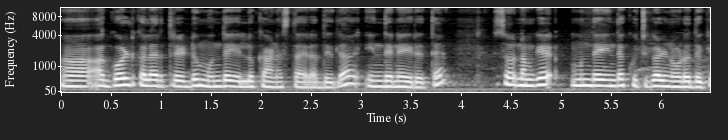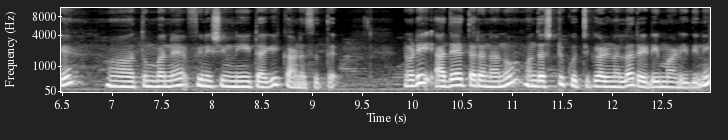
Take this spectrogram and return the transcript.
ಆ, ಗೋಲ್ಡ್ ಕಲರ್ ಥ್ರೆಡ್ಡು ಮುಂದೆ ಎಲ್ಲೂ ಕಾಣಿಸ್ತಾ ಇರೋದಿಲ್ಲ ಹಿಂದೆನೇ ಇರುತ್ತೆ. ಸೊ ನಮಗೆ ಮುಂದೆಯಿಂದ ಕುಚ್ಚುಗಳು ನೋಡೋದಕ್ಕೆ ತುಂಬಾ ಫಿನಿಶಿಂಗ್ ನೀಟಾಗಿ ಕಾಣಿಸುತ್ತೆ. ನೋಡಿ ಅದೇ ಥರ ನಾನು ಒಂದಷ್ಟು ಕುಚ್ಚುಗಳನ್ನೆಲ್ಲ ರೆಡಿ ಮಾಡಿದ್ದೀನಿ.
